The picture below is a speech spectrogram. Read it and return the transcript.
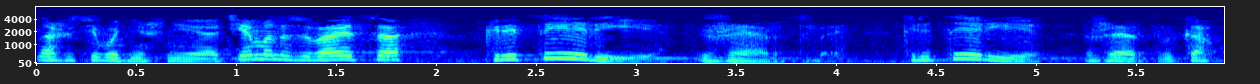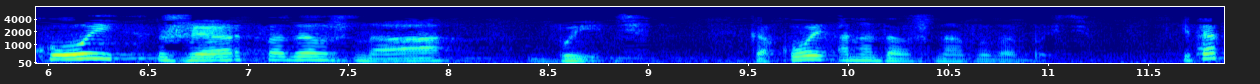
наша сегодняшняя тема называется «Критерии жертвы». Критерии жертвы. Какой жертва должна быть? Какой она должна была быть? Итак,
